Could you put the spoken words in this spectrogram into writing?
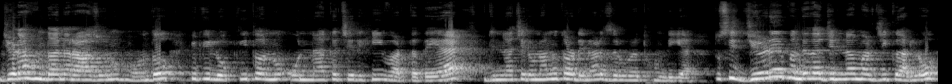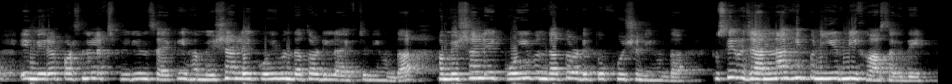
ਜਿਹੜਾ ਹੁੰਦਾ ਨਾਰਾਜ਼ ਉਹਨੂੰ ਹੋਣ ਦਿਓ ਕਿਉਂਕਿ ਲੋਕੀ ਤੁਹਾਨੂੰ ਓਨਾ ਕੁ ਚਿਰ ਹੀ ਵਰਤਦੇ ਆ, ਜਿੰਨਾ ਚਿਰ ਉਹਨਾਂ ਨੂੰ ਤੁਹਾਡੇ ਨਾਲ ਜ਼ਰੂਰਤ ਹੁੰਦੀ ਹੈ ਤੁਸੀਂ ਜਿਹੜੇ ਬੰਦੇ ਦਾ ਜਿੰਨਾ ਮਰਜ਼ੀ ਕਰ ਲਓ, ਇਹ ਮੇਰਾ ਪਰਸਨਲ ਐਕਸਪੀਰੀਅੰਸ ਹੈ ਕਿ ਹਮੇਸ਼ਾ ਲਈ ਕੋਈ ਬੰਦਾ ਤੁਹਾਡੀ ਲਾਈਫ 'ਚ ਨਹੀਂ ਹੁੰਦਾ, ਹਮੇਸ਼ਾ ਲਈ ਕੋਈ ਬੰਦਾ ਤੁਹਾਡੇ ਤੋਂ ਖੁਸ਼ ਨਹੀਂ ਹੁੰਦਾ। ਤੁਸੀਂ ਰੋਜ਼ਾਨਾ ਹੀ ਪਨੀਰ ਨਹੀਂ ਖਾ ਸਕਦੇ।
